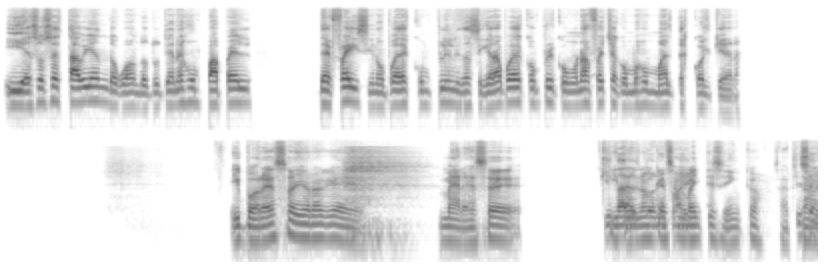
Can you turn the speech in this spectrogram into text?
Y eso se está viendo cuando tú tienes un papel de face y no puedes cumplir, ni tan siquiera puedes cumplir con una fecha como es un martes cualquiera. Y por eso yo creo que merece Quitar el quitarle aunque son 25. 25. Sí, señor.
